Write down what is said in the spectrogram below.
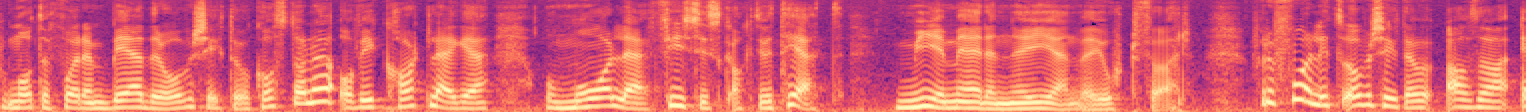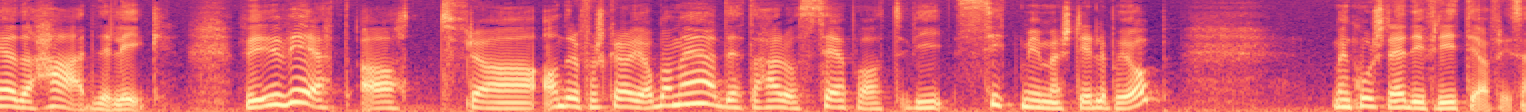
på en måte får en bedre oversikt over kostholdet. Og vi kartlegger og måler fysisk aktivitet mye mer nøye enn vi har gjort før. For å få litt oversikt over altså, er det her det ligger. For vi vet at fra andre forskere har jobba med dette her å se på at vi sitter mye mer stille på jobb. Men hvordan er det i fritida f.eks.?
